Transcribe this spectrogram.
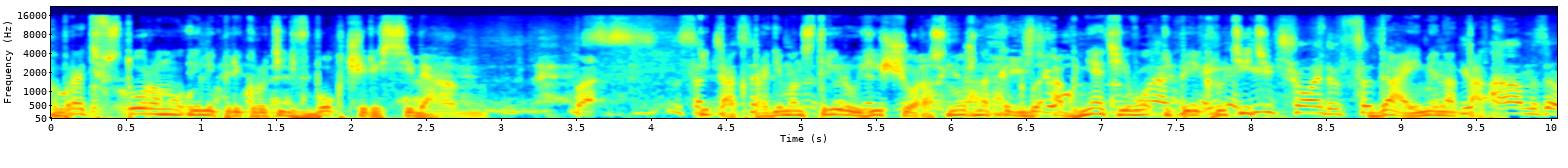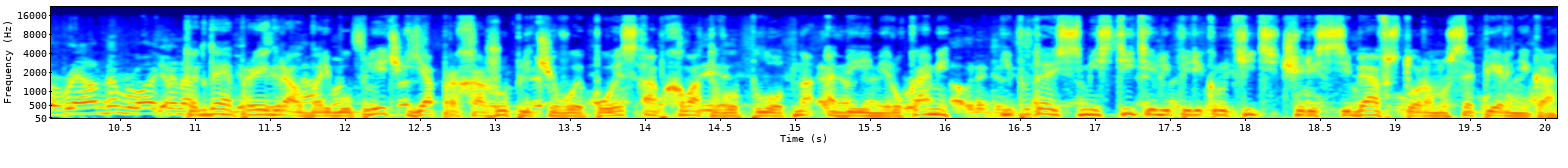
убрать в сторону или перекрутить в бок через себя. Итак, продемонстрирую еще раз. Нужно как бы обнять его и перекрутить. Да, именно так. Когда я проиграл борьбу плеч, я прохожу плечевой пояс, обхватываю плотно обеими руками и пытаюсь сместить или перекрутить через себя в сторону соперника.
